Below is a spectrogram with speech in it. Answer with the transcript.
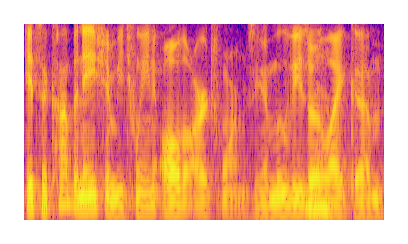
it's a combination between all the art forms. You know, movies yeah. are like um,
